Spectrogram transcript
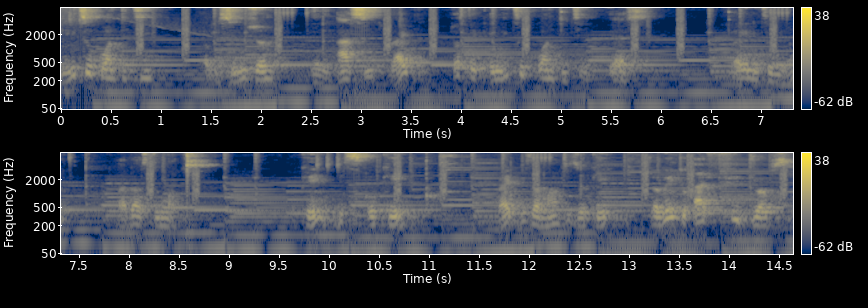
little quantity of the solution in acid, right? Just take a little quantity, yes, very little, you know, but that's too much. Okay, this is okay, right? This amount is okay. We are going to add few drops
